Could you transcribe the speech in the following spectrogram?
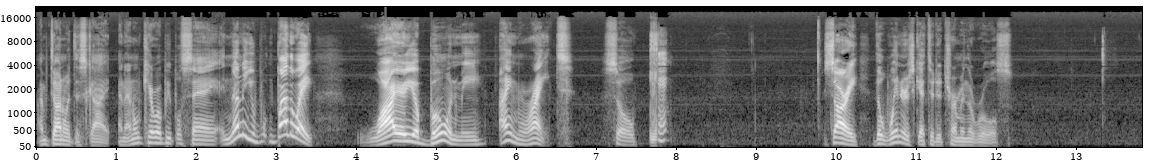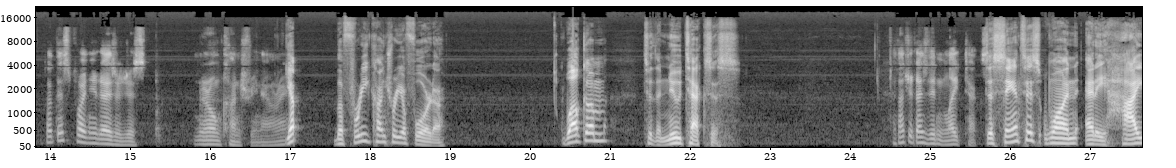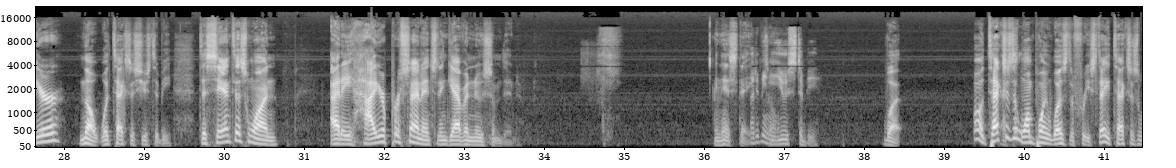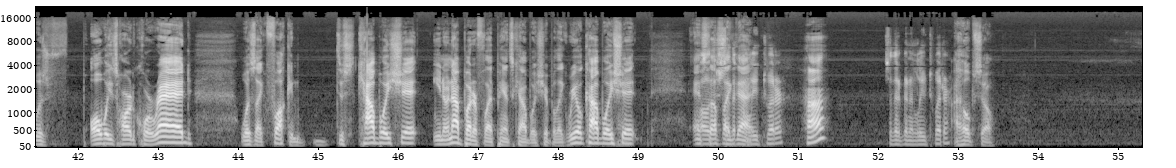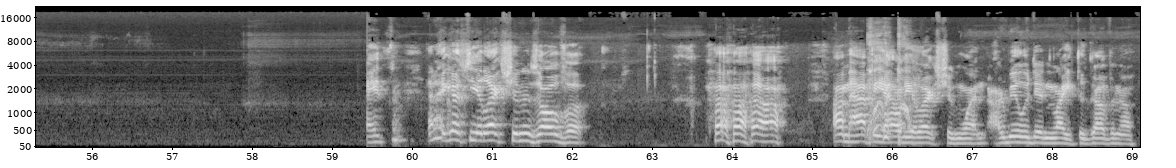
I'm done with this guy. And I don't care what people say. And none of you, by the way, why are you booing me? I'm right. So, sorry, the winners get to determine the rules. So at this point, you guys are just in your own country now, right? Yep, the free country of Florida. Welcome to the new Texas. I thought you guys didn't like Texas. DeSantis won at a higher, no, what Texas used to be. DeSantis won at a higher percentage than Gavin Newsom did in his state. What do you mean So- used to be? What? Oh, Texas at one point was the free state. Texas was always hardcore red, was like fucking just cowboy shit. You know, not butterfly pants cowboy shit, but like real cowboy shit and Oh, stuff like that. Twitter. Huh? So they're gonna leave Twitter. I hope so. And I guess the election is over. I'm happy how the election went. I really didn't like the governor,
